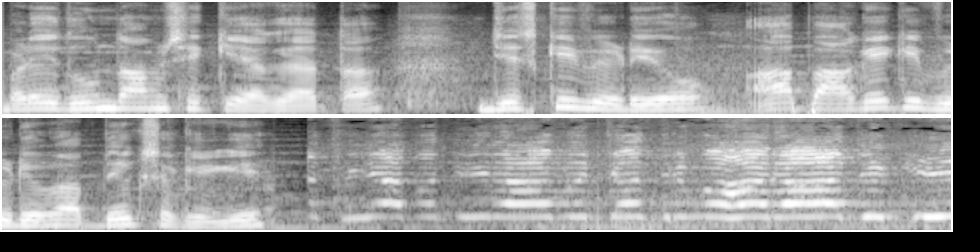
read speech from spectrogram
बड़े धूमधाम से किया गया था जिसकी वीडियो आप आगे की वीडियो में आप देख सकेंगे। रामचंद्र महाराज की।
